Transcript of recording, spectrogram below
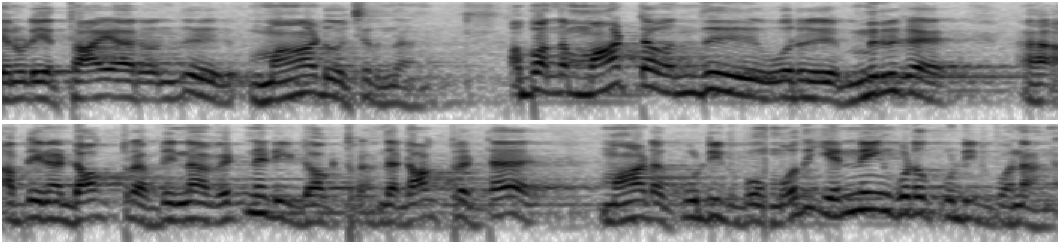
என்னுடைய தாயார் வந்து மாடு வச்சுருந்தாங்க. அப்போ அந்த மாட்டை வந்து ஒரு மிருக அப்படின்னா டாக்டர் அப்படின்னா வெட்டினரி டாக்டர் அந்த டாக்டர்கிட்ட மாடை கூட்டிகிட்டு போகும்போது என்னையும் கூட கூட்டிகிட்டு போனாங்க.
